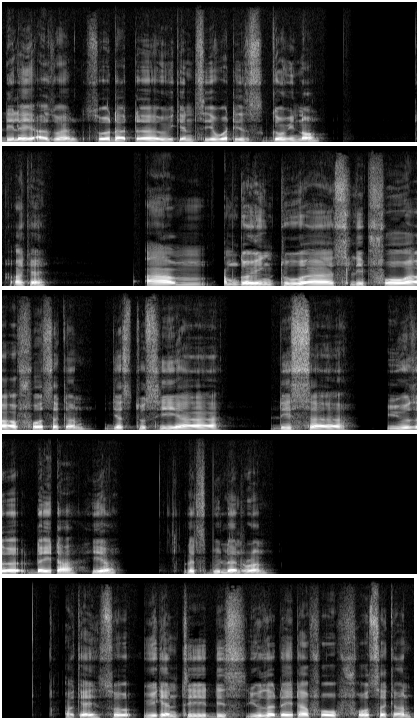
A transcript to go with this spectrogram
delay as well so that uh, we can see what is going on okay? Um, I'm going to uh, sleep for 4 seconds just to see this user data here let's build and run. Okay so we can see this user data for four seconds.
